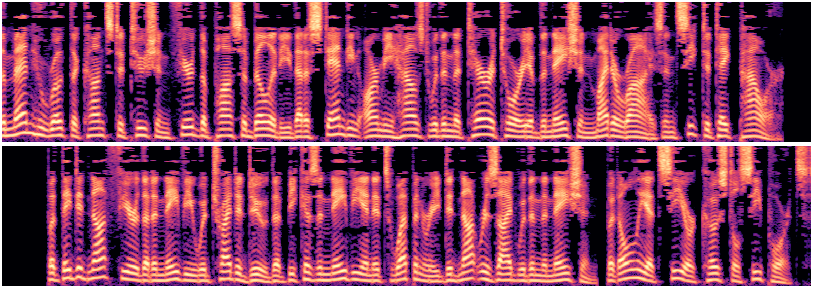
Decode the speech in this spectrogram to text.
The men who wrote the Constitution feared the possibility that a standing army housed within the territory of the nation might arise and seek to take power. But they did not fear that a navy would try to do that because a navy and its weaponry did not reside within the nation, but only at sea or coastal seaports.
